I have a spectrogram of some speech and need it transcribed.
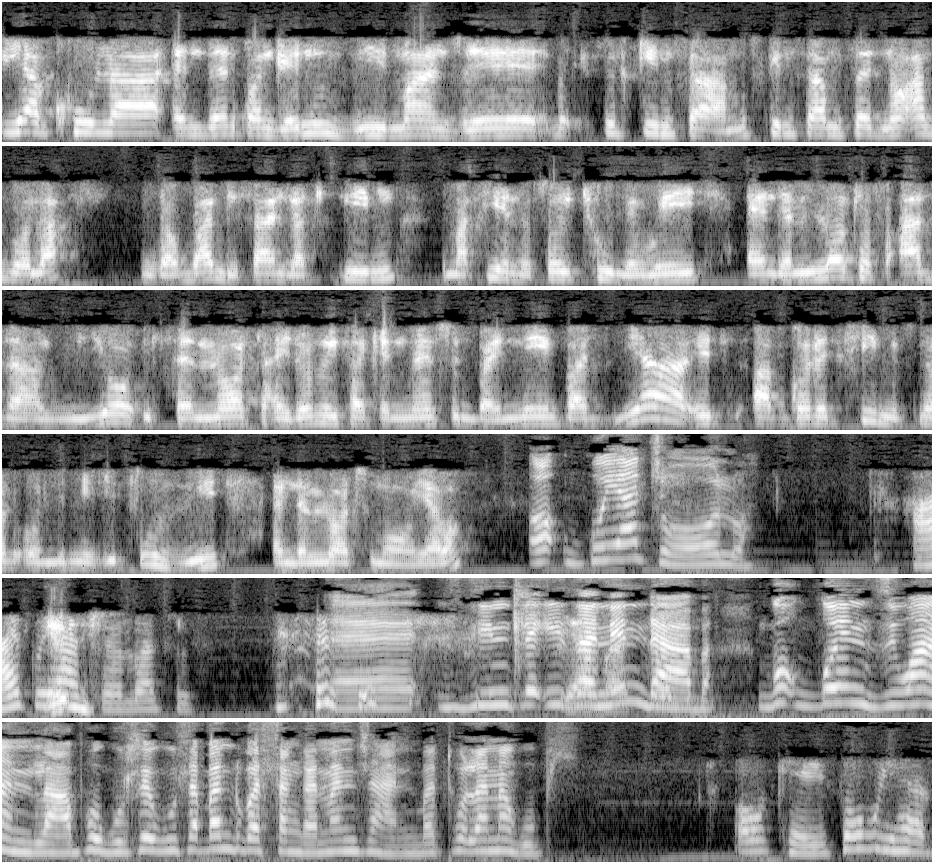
iyakhula and then kwangena uzima nje siskin sam uskin sam said no azola ngizakubamba isandla skim masiyenze soyi-two the way and a lot of others. Yo it's a lot. I don't know if i can mention by name but yeah it's, i've got a team. It's not only me it's uzi and a lot more yabo oh kuyajolwa. Hayi kuyajolwa sis eh zinhle iza nendaba kwenziwani lapho kuhle kuhle? Abantu bahlangana njani? Batholana kuphi okay so we have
